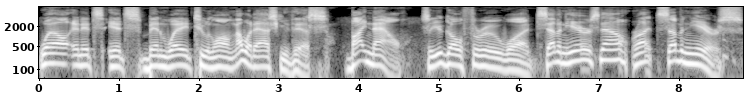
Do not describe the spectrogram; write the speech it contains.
Well, and it's it's been way too long. I would ask you this by now. So you go through what seven years now, right? Seven years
